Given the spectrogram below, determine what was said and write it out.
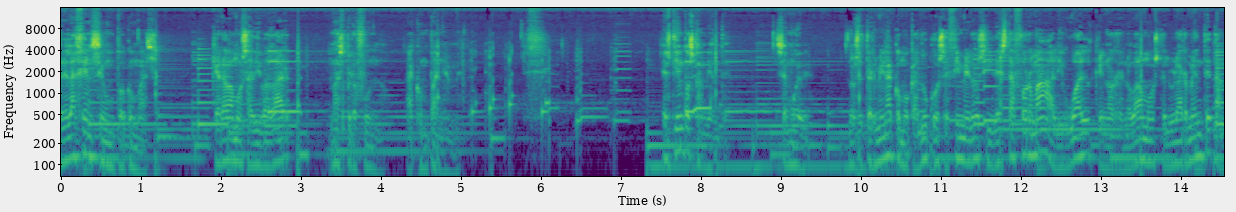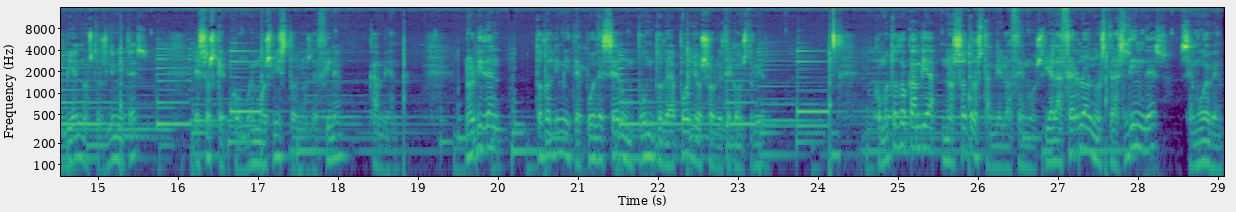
Relájense un poco más, que ahora vamos a divagar más profundo. Acompáñenme. El tiempo es cambiante, se mueve, nos determina como caducos efímeros y de esta forma, al igual que nos renovamos celularmente, también nuestros límites, esos que como hemos visto nos definen, cambian. No olviden, todo límite puede ser un punto de apoyo sobre el que construir. Como todo cambia, nosotros también lo hacemos y al hacerlo nuestras lindes se mueven,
